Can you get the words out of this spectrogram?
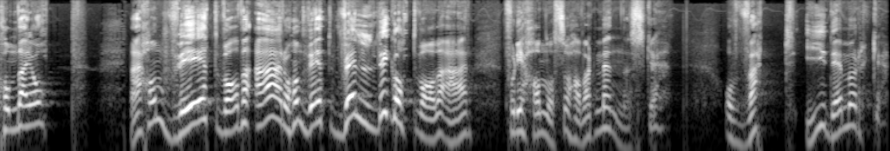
Kom deg opp. Nei, han vet hva det er, og han vet veldig godt hva det er, fordi han også har vært menneske og vært i det mørket.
